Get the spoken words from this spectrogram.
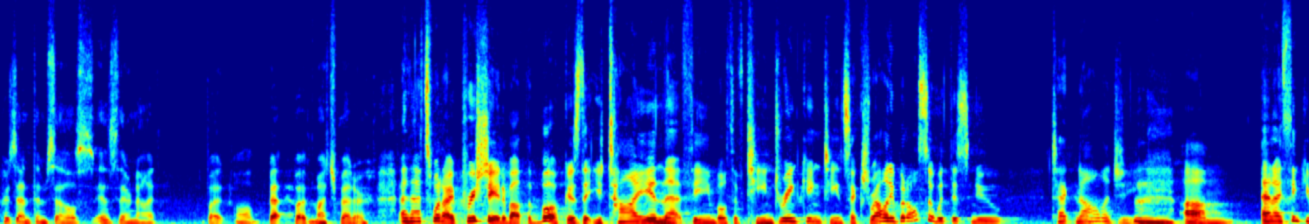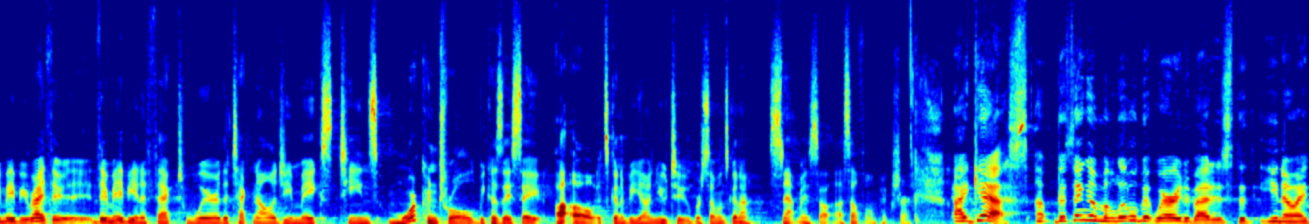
present themselves as they're not but well, bet, but much better. And that's what I appreciate about the book is that you tie in that theme both of teen drinking, teen sexuality, but also with this new technology. Mm-hmm. Um, and I think you may be right. There, there may be an effect where the technology makes teens more controlled because they say, uh oh, it's going to be on YouTube or someone's going to snap my cell, a cell phone picture. I guess. Uh, the thing I'm a little bit worried about is that, you know, I,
